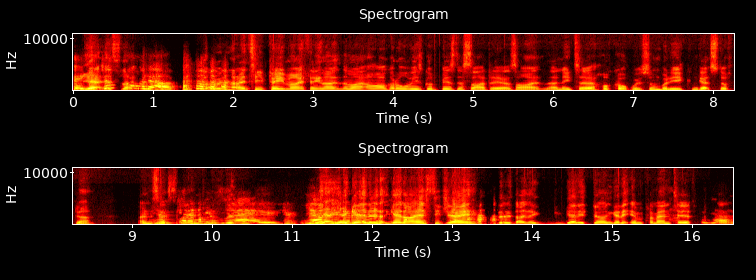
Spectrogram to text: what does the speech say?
fake Yeah, it just it's like- well enough. I mean, 90p might think like they're like, oh, I've got all these good business ideas. I I need to hook up with somebody who can get stuff done. And so You it's get an ISTJ. You, yeah, yeah, yeah, get get an an, get an ISTJ, they, they, they get it done, get it implemented. Yes.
